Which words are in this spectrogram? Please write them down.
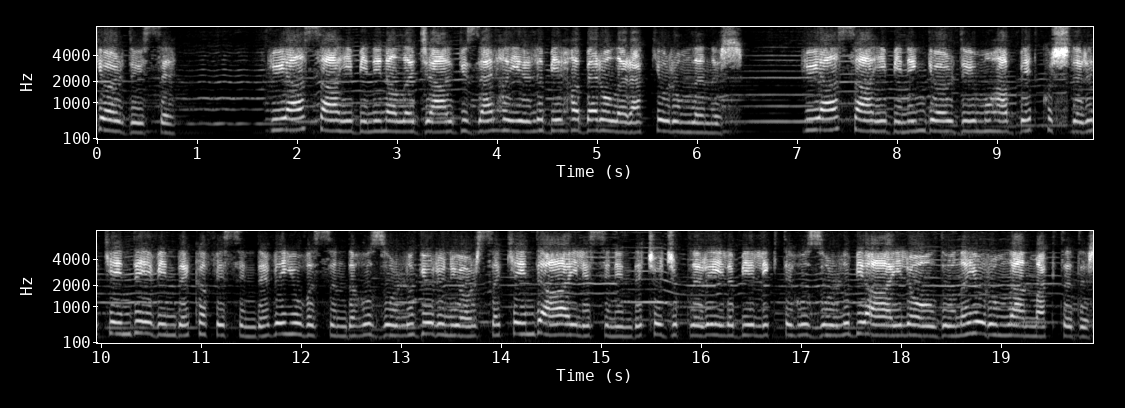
gördüyse, rüya sahibinin alacağı güzel hayırlı bir haber olarak yorumlanır. Rüya sahibinin gördüğü muhabbet kuşları kendi evinde kafesinde ve yuvasında huzurlu görünüyorsa kendi ailesinin de çocuklarıyla birlikte huzurlu bir aile olduğuna yorumlanmaktadır.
